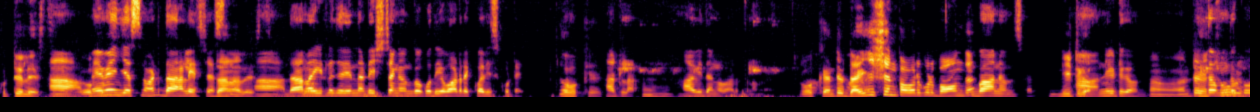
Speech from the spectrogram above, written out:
కుట్టీలు వేస్తున్నారు. మేమేం చేస్తున్నాం అంటే దానాలు వేసేస్తాం. దానాలు ఇట్లా ఏంటంటే ఇష్టంగా ఇంకో కొద్దిగా వాటర్ ఎక్కువ తీసుకుంటాయి ఓకే. అట్లా. ఆ విధంగా వాడుతున్నాం. ఓకే అంటే డైజెషన్ పవర్ కూడా బాగుందా? బాగానే ఉంది సార్. నీట్గా? నీట్గా ఉంది. అంటే ఇంత ముందుకు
